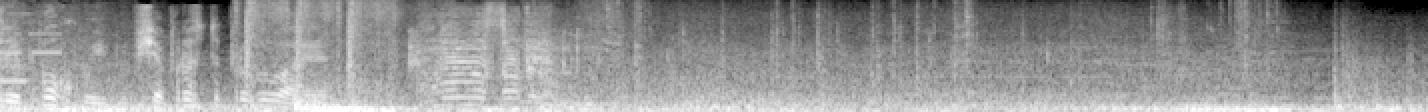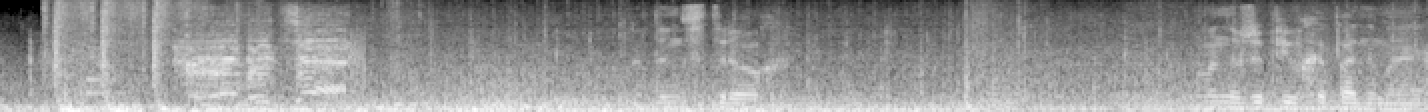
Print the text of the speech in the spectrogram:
Смотри, похуй, вообще просто пробиває. Мінус один. Пробиття. Один з трьох. У мене вже пів хп немає.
